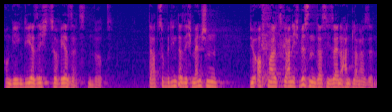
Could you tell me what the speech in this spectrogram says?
und gegen die er sich zur Wehr setzen wird. Dazu bedient er sich Menschen, die oftmals gar nicht wissen, dass sie seine Handlanger sind.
